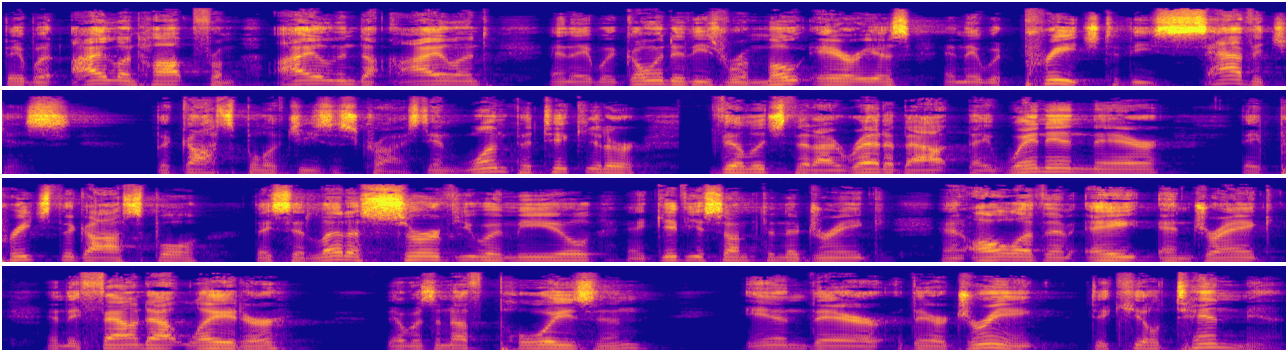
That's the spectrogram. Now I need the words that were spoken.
They would island hop from island to island, and they would go into these remote areas and they would preach to these savages the gospel of Jesus Christ. In one particular village that I read about, they went in there, they preached the gospel. They said, Let us serve you a meal and give you something to drink. And all of them ate and drank. And they found out later there was enough poison in their, their drink to kill 10 men.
